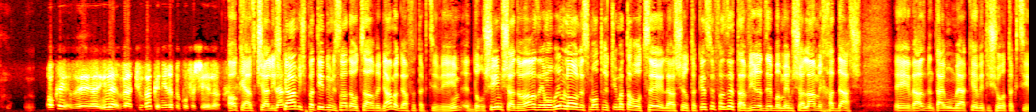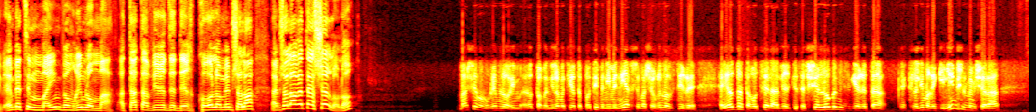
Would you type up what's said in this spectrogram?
אוקיי, והנה, והתשובה כנראה בגוף השאלה. אוקיי, אז כשהלשכה המשפטית במשרד האוצר וגם אגף התקציבים דורשים שהדבר הזה, הם אומרים לו לסמוטריץ', אם אתה רוצה לאשר את הכסף הזה, תעביר את זה בממשלה מחדש. אה, ואז בינתיים הוא מעכב את אישור התקציב. הם בעצם באים ואומרים לו מה? אתה תעביר את זה דרך כל הממשלה? הממשלה הרי תאשר לו, לא? מה שהם אומרים לו, אם, עוד פעם, אני לא מכיר את הפרטים, אני מניח שמה שאומרים לו זה תראה, היות ואתה רוצה להעביר כסף שלא במסגרת הכללים הרגילים של ממשלה,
